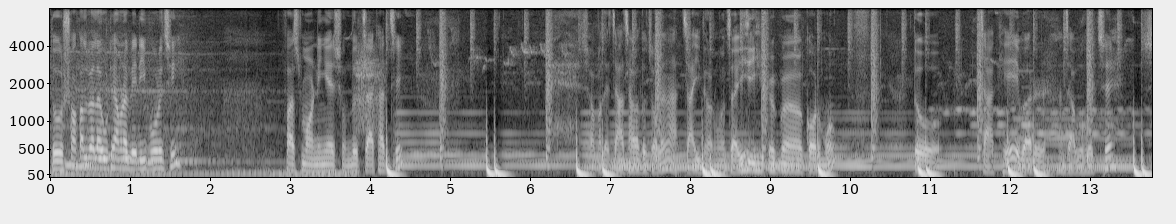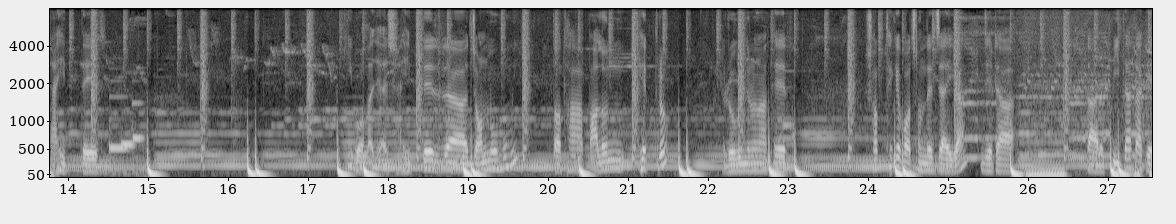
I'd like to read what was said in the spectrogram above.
তো সকালবেলা উঠে আমরা বেরিয়ে পড়েছি। ফার্স্ট মর্নিংয়ে সুন্দর চা খাচ্ছি। সকালে চা ছাড়া তো চলে না, চাই ধর্ম, চাই কর্ম। তো চা খেয়ে এবার যাব হচ্ছে সাহিত্যের, কি বলা যায়, সাহিত্যের জন্মভূমি তথা পালন ক্ষেত্র। রবীন্দ্রনাথের সব থেকে পছন্দের জায়গা, যেটা তার পিতা তাকে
